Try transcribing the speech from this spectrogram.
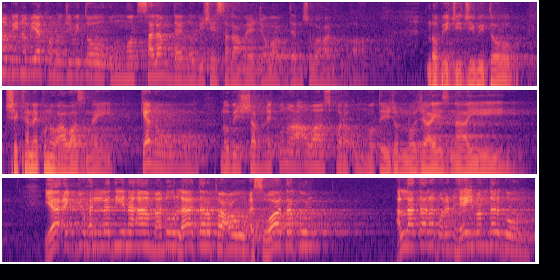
নবী নবী এখনও জীবিত। উম্মত সালাম দেয়, নবী সেই সালামের জবাব দেন সুবাহান নবীজি জীবিত, সেখানে কোনো আওয়াজ নাই। কেন? নবীর সামনে কোনো আওয়াজ করা উম্মতের জন্য জায়েজ নাই। ইয়া আইয়ুহাল্লাযীনা আমানু লা তারফাউ আসওয়াতাকুম। আল্লাহ তাআলা বলেন, হে ইমানদারগণ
